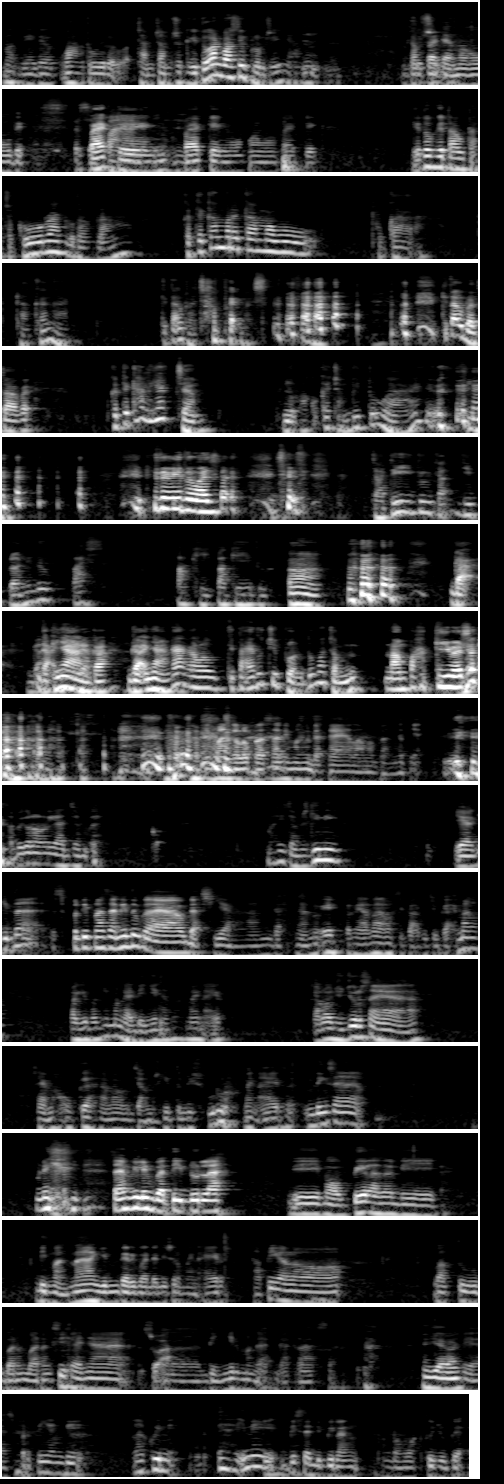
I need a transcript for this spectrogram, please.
Waktu itu. Waktu itu jam-jam segitu kan pasti belum siap. Masih Jam pada mau persiapan. packing Mm-mm. packing mau mau packing. Itu kita udah ceguran udah udah. Ketika mereka mau buka dagangan kita udah capek mas kita udah capek. Ketika lihat jam lu aku kayak jam itu wae. Itu itu mas. Jadi itu Cak Ciblon itu pas pagi-pagi itu. Oh. nggak Nggak nggak dingin nyangka nggak nyangka kalau kita itu ciblon itu mah jam 6 pagi mas. Emang kalau perasaan emang udah kayak lama banget ya. Tapi kalau lihat jam eh kok masih jam segini ya kita seperti perasaan itu kayak udah siang udah nganu eh ternyata masih pagi juga. Emang pagi-pagi emang nggak dingin apa main air? Kalau jujur saya saya mah ogah kalau jam segitu disuruh main air. Mending saya mending saya pilih buat tidur lah di mobil atau di di mana gitu daripada disuruh main air. Tapi kalau waktu bareng-bareng sih kayaknya soal dingin emang nggak nggak kerasa. Iya ya seperti yang dilakuin ya ini bisa dibilang buang waktu juga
